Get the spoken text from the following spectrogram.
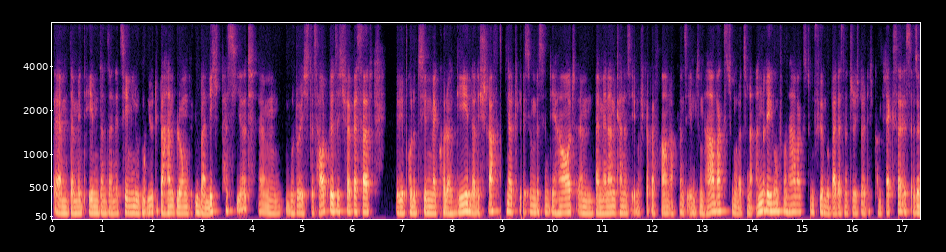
ähm, damit eben dann seine 10 Minuten Beauty-Behandlung über Licht passiert, ähm, wodurch das Hautbild sich verbessert. Wir produzieren mehr Kollagen, dadurch strafft sich natürlich so ein bisschen die Haut. Ähm, bei Männern kann es eben, ich glaube bei Frauen auch ganz eben zum Haarwachstum oder zu einer Anregung von Haarwachstum führen, wobei das natürlich deutlich komplexer ist. Also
